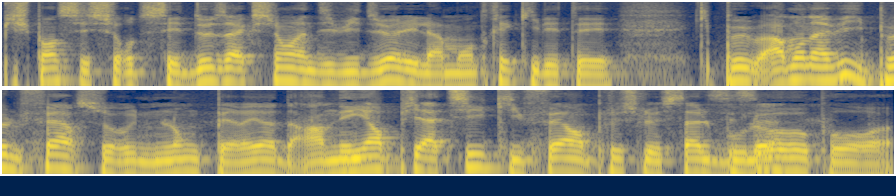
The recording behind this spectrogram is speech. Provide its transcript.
Puis je pense que c'est sur ces deux actions individuelles, il a montré qu'il était, qu'il peut, à mon avis, il peut le faire sur une longue période en ayant Piatti qui fait en plus le sale boulot ça. pour euh,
